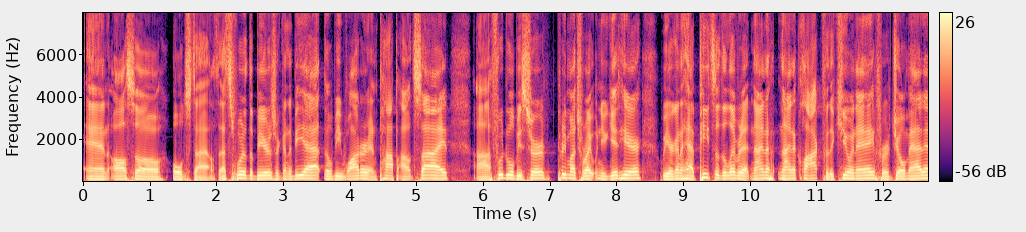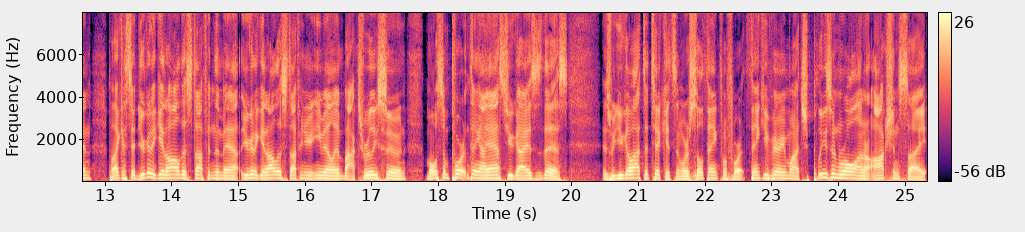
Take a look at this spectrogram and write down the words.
and also Old Style. That's where the beers are going to be at. There'll be water and pop outside. Uh, food will be served pretty much right when you get here. We are going to have pizza delivered at nine nine o'clock for the Q and A for Joe Maddon. But like I said, you're going to get all this stuff in the mail. You're going to get all this stuff in your email inbox really soon. Most important thing I asked you guys is this is when you go out to tickets, and we're so thankful for it. Thank you very much. Please enroll on our auction site.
